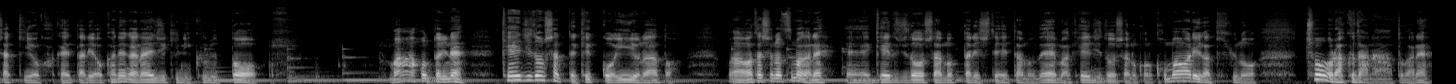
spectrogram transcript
借金を抱えたりお金がない時期に来るとまあ本当にね軽自動車って結構いいよなと。まあ、私の妻がね、えー軽自動車乗ったりしていたので、まあ、軽自動車のこの小回りが利くの超楽だなとかね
